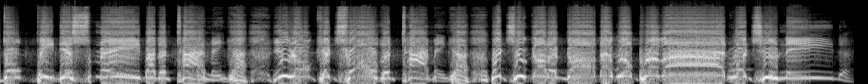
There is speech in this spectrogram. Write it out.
Don't be dismayed by the timing. You don't control the timing, but you got a God that will provide what you need.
